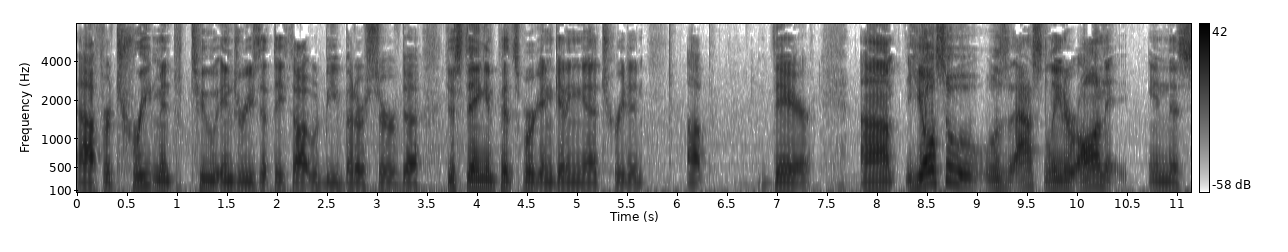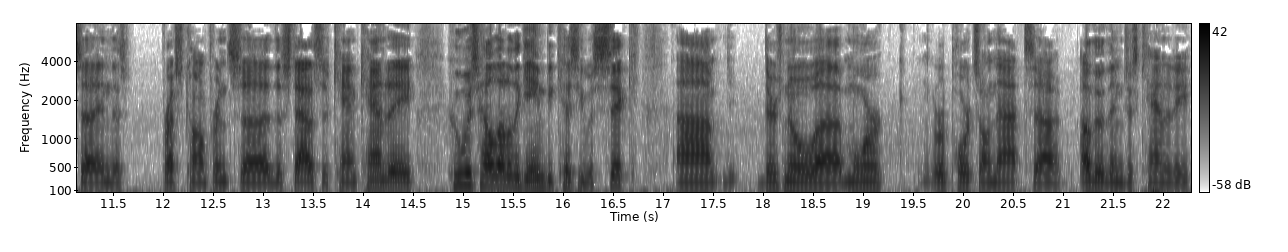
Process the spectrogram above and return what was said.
uh, for treatment to injuries that they thought would be better served uh, just staying in Pittsburgh and getting uh, treated up there. Um, he also was asked later on in this in this press conference uh, the status of Cam Canaday, who was held out of the game because he was sick. Um, there's no uh, more reports on that uh, other than just Canaday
